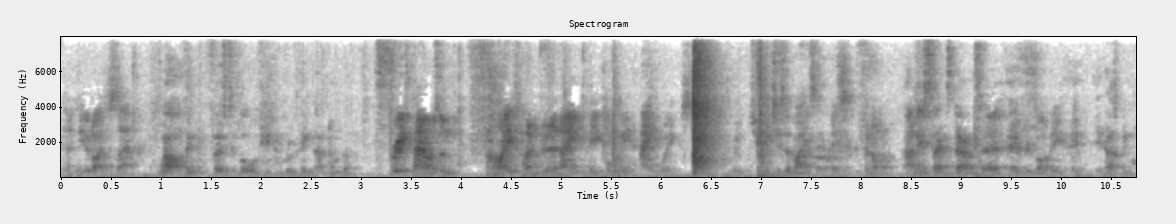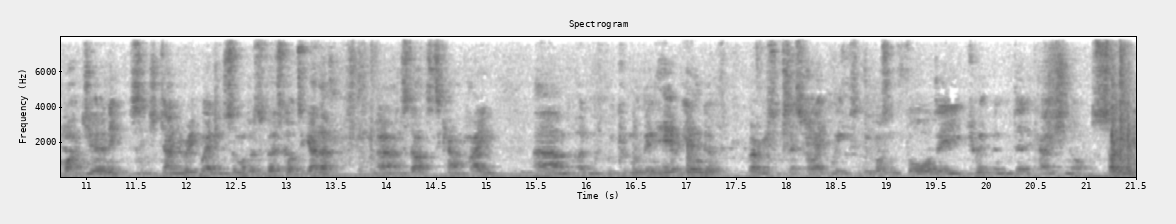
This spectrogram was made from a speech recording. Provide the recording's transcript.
is anything you'd like to say? Well, I think first of all, if you can repeat that number. 3,508 people in eight weeks. Which, which is amazing. It's phenomenal. And it's thanks down to everybody. It, it has been quite a journey since January when some of us first got together uh, and started to campaign. Um, and we couldn't have been here at the end of very successful eight weeks if it wasn't for the commitment and dedication of so many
